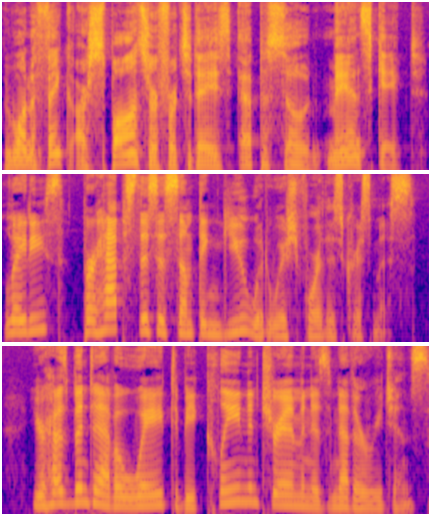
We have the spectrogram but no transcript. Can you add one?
we want to thank our sponsor for today's episode Manscaped Ladies, perhaps this is something you would wish for this Christmas. Your husband to have a way to be clean and trim in his nether regions.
